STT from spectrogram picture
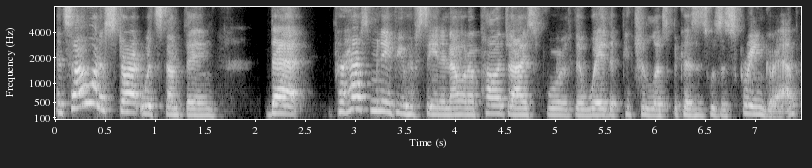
And so I want to start with something that perhaps many of you have seen, and I want to apologize for the way the picture looks because this was a screen grab.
